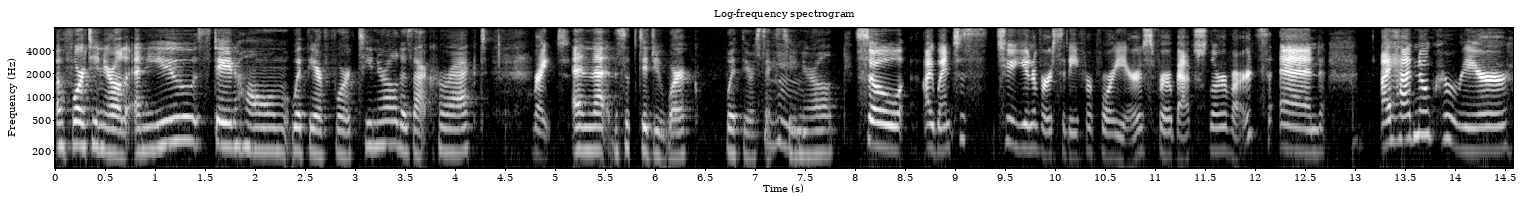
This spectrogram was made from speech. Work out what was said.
a 14 year old and you stayed home with your 14 year old. Is that correct? Right. And that, so did you work with your mm-hmm. 16 year old? So I went to, to university for four years for a Bachelor of Arts and I had no career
